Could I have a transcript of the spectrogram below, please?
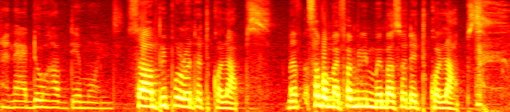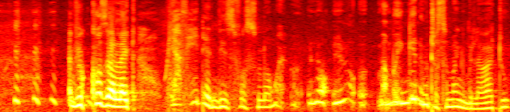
And I don't have demons. Some people wanted to collapse. My, some of my family members wanted to collapse. because they're like, we have hidden this for so long. You know, you know, mambo ingine mtu asemangi bila watu.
